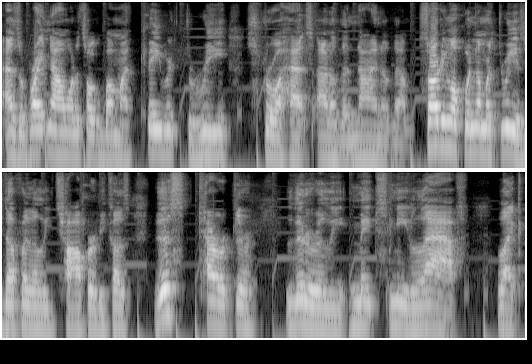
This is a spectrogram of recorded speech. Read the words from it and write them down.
as of right now, I want to talk about my favorite three Straw Hats out of the nine of them. Starting off with number three is definitely Chopper because this character literally makes me laugh like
